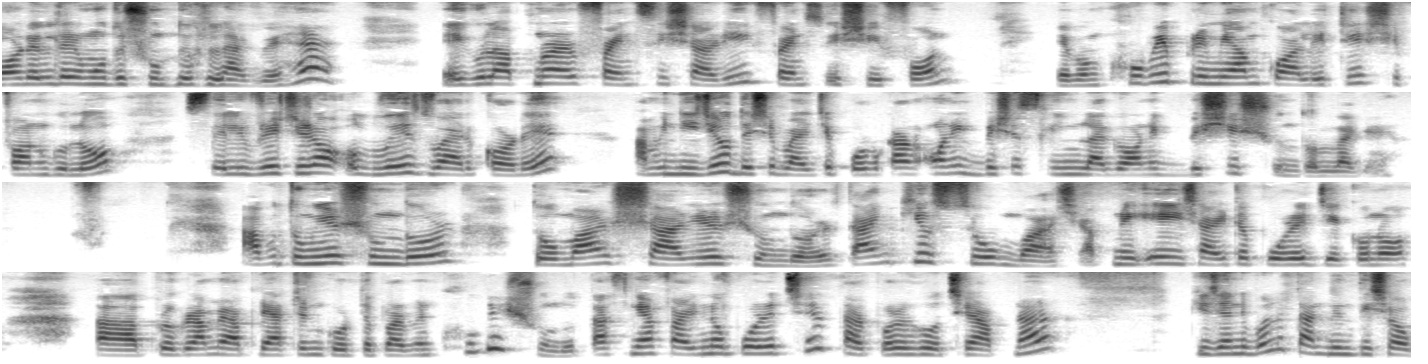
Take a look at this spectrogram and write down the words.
মডেলদের মতো সুন্দর লাগবে হ্যাঁ? এগুলো আপনার ফ্যান্সি শাড়ি ফ্যান্সি শিফন এবং খুবই প্রিমিয়াম কোয়ালিটির শিফনগুলো সেলিব্রিটিরা অলওয়েজ ওয়ার করে। আমি নিজেও দেশের বাড়িতে পরবো কারণ অনেক বেশি স্লিম লাগে, অনেক বেশি সুন্দর লাগে। আপু তুমিও সুন্দর, তোমার শাড়িও সুন্দর। থ্যাংক ইউ সো মাচ আপনি এই শাড়িটা পরে যে কোনো প্রোগ্রামে আপনি অ্যাটেন্ড করতে পারবেন। খুবই সুন্দর। তাসনিয়া ফারিনও পরেছে, তারপরে হচ্ছে আপনার, কি জানি বলে তানদিন তিশাও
